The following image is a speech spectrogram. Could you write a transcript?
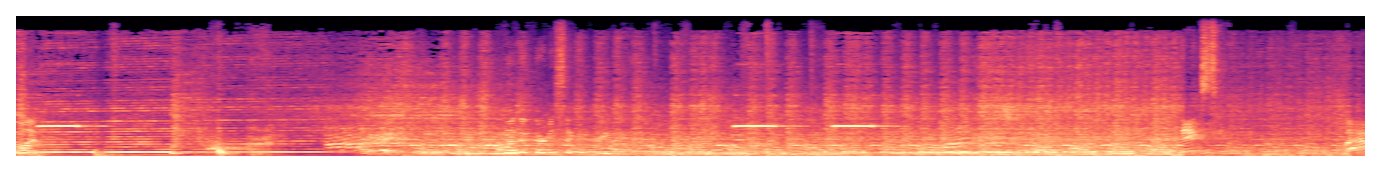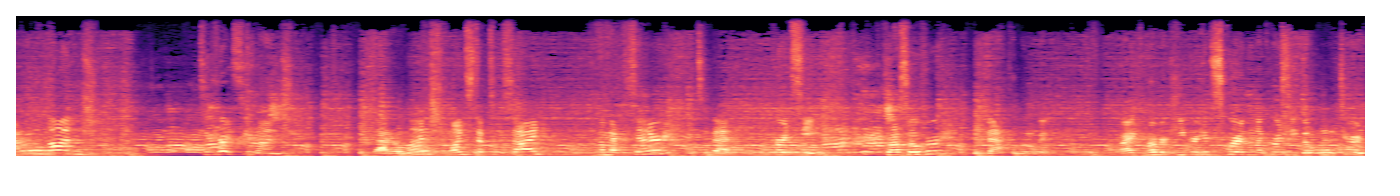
one. All right. Another 30 second breathe. Next, lateral lunge to curtsy lunge. Lateral lunge, one step to the side, come back to center, into that curtsy. Cross over and back a little bit. All right, remember, keep your hips squared in that curtsy. Don't let it turn.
